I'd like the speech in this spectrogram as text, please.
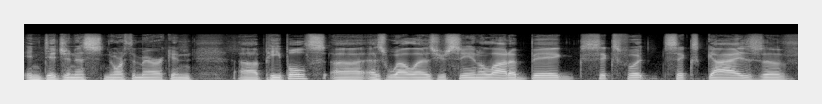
indigenous North American uh, peoples, uh, as well as you're seeing a lot of big six foot six guys of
